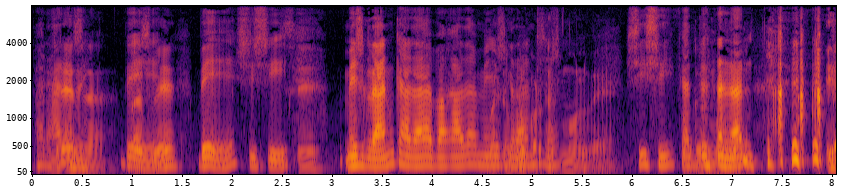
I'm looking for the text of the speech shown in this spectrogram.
Per ara, Teresa? bé. Vas bé? Bé, sí, sí, Sí. Més gran, cada vegada més bueno, grans. però portes eh? molt bé. Sí, sí, que et donaran. I,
